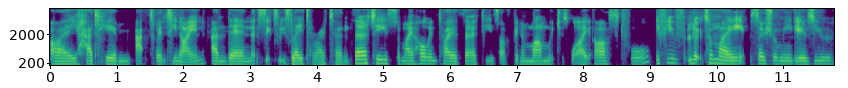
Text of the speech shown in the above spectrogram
I had him at 29. And then six weeks later, I turned 30. So my whole entire 30s, I've been a mum, which is what I asked for. If you've looked on my social medias, you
